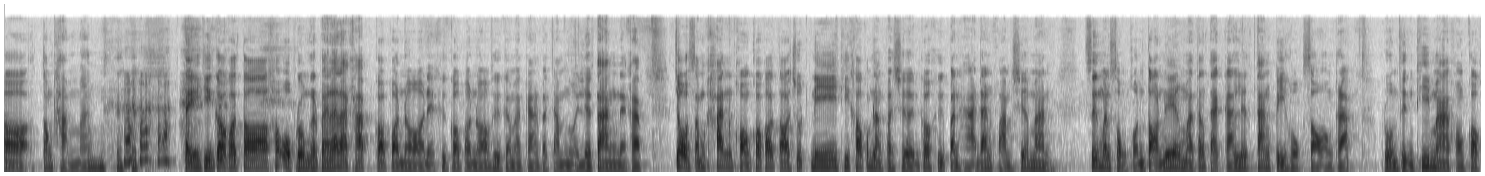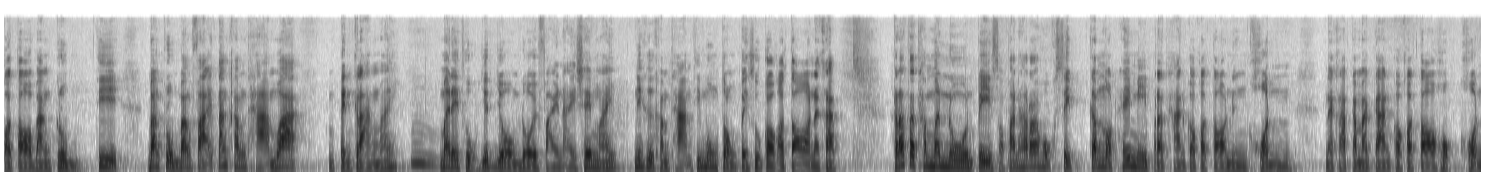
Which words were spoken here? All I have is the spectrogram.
ก็ต้องทำมั้ง แต่จริงๆ กกตเขาอบรมกันไปแล้วล่ะครับ กปนเนี่ยคือกปนคือกรรมการประจำหน่วยเลือกตั้งนะครับ โจทย์สำคัญของกกตชุดนี้ที่เขากำลังเผชิญก็คือปัญหาด้านความเชื่อมั่น ซึ่งมันส่งผลต่อเนื่องมาตั้งแต่การเลือกตั้งปี 62 ครับ รวมถึงที่มาของกกตบางกลุ่ม ที่บางกลุ่มบางฝ่ายตั้งคำถามว่า มันเป็นกลางไหมอืมไม่ได้ถูกยึดโยงโดยฝ่ายไหนใช่ไหมนี่คือคำถามที่มุ่งตรงไปสู่กกตนะครับรัฐธรรมนูญปี 2560 กำหนดให้มีประธานกกต 1 คนนะครับกรรมการกกต 6 คน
